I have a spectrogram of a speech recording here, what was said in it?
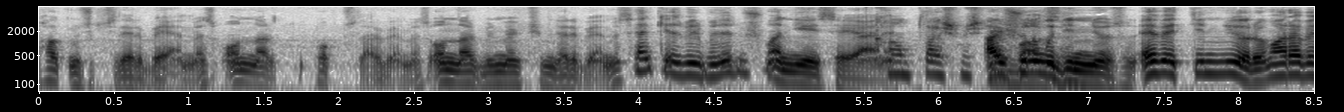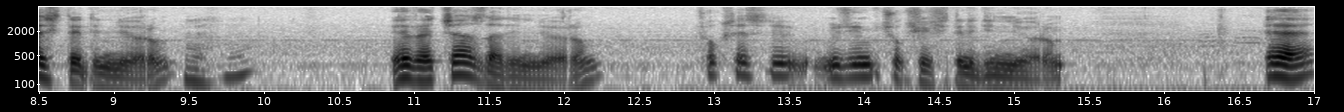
halk müzikçileri beğenmez. Onlar popçular beğenmez. Onlar bilmem kimleri beğenmez. Herkes birbirine düşman niyeyse yani. Kamplaşmış gibi Ay şunu mu bazen. dinliyorsun? Evet dinliyorum. Arabesk de dinliyorum. Evet caz da dinliyorum. Çok sesli müziğin birçok çeşidini dinliyorum. E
